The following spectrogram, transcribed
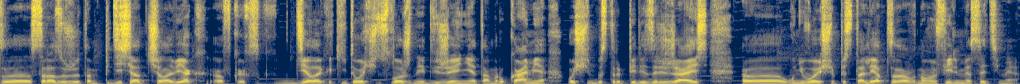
э, сразу же там 50 человек, э, в кас- делая какие-то очень сложные движения там руками, очень быстро перезаряжаясь. Э, у него еще пистолет э, в новом фильме с этими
